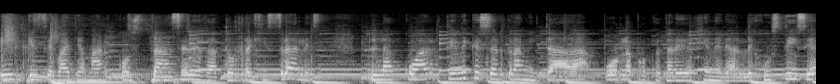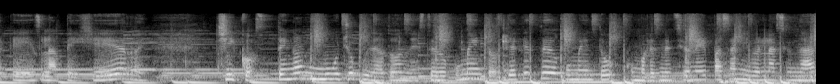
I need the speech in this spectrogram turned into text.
el que se va a llamar constancia de datos registrales la cual tiene que ser tramitada por la Procuraduría General de Justicia, que es la PGR. Chicos, tengan mucho cuidado en este documento, ya que este documento, como les mencioné, pasa a nivel nacional,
